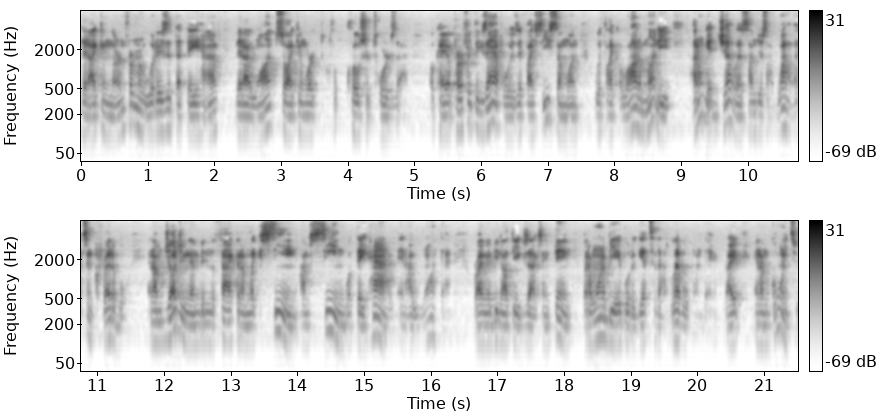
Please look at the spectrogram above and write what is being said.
that I can learn from, or what is it that they have that I want so I can work cl- closer towards that? Okay, a perfect example is if I see someone with like a lot of money, I don't get jealous. I'm just like, wow, that's incredible. And I'm judging them in the fact that I'm like seeing, I'm seeing what they have, and I want that right? Maybe not the exact same thing, but I want to be able to get to that level one day, right? And I'm going to.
